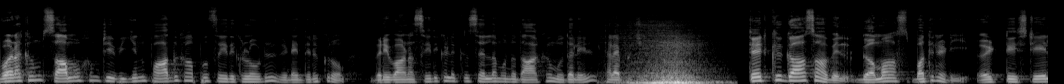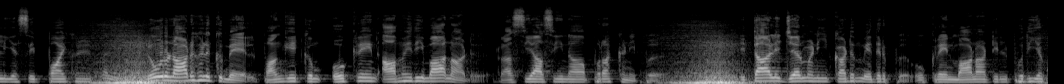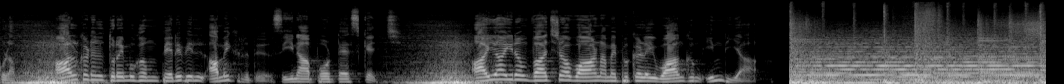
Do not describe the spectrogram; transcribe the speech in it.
வணக்கம். சமூகம் டிவியின் பாதுகாப்பு செய்திகளோடு இணைந்திருக்கிறோம். விரிவான செய்திகளுக்கு செல்ல முன்னதாக முதலில் தலைப்புச் செய்திகள் தெற்கு காசாவில் கமாஸ் பதிலடி எட்டு இஸ்ரேலிய சிப்பாய்கள் நூறு நாடுகளுக்கு மேல் பங்கேற்கும் உக்ரைன் அமைதி மாநாடு ரஷ்யா சீனா புறக்கணிப்பு. இத்தாலி ஜெர்மனி கடும் எதிர்ப்பு உக்ரைன் மாநாட்டில் புதிய குழப்பம். ஆழ்கடல் துறைமுகம் பெருவில் அமைகிறது சீனா போட்ட ஸ்கெட்ச் ஐயாயிரம் வஜ்ரா வான் அமைப்புகளை வாங்கும் இந்தியா Música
